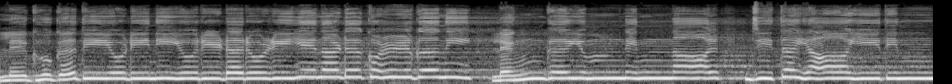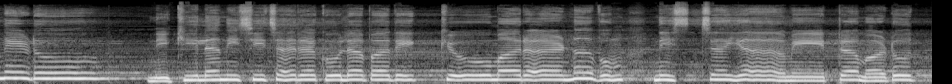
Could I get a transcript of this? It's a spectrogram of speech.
ലഘുഗതിയൊടിനിയൊരിടരൊഴിയെ നടകൊള്ളുക നീ. ലങ്കയും നിന്നാൽ ജിതയായി തിന്നെടോ. നിഖില നിശിചര കുലപതിക്കു മരണവും നിശ്ചയമേറ്റമടുത്തു.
